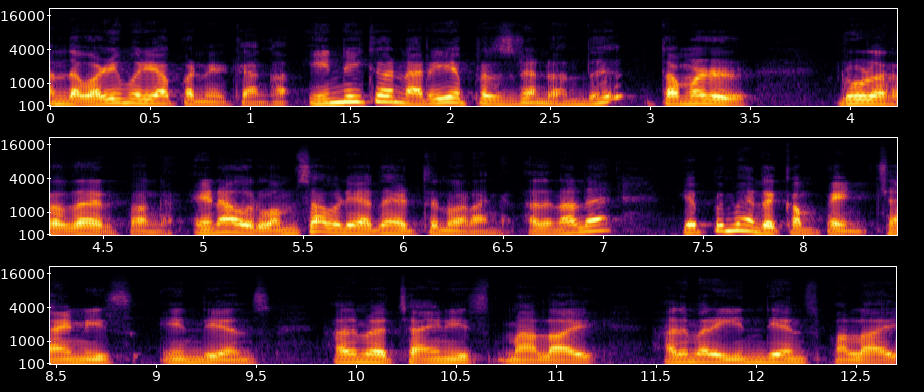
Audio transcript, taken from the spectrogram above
அந்த வழிமுறையாக பண்ணியிருக்காங்க. இன்றைக்கும் நிறைய பிரசிடெண்ட் வந்து தமிழ் ரூலராக தான் இருப்பாங்க. ஏன்னா ஒரு வம்சாவளியாக தான் எடுத்துன்னு வராங்க. அதனால் எப்பவுமே அந்த கம்பைன் சைனீஸ் இந்தியன்ஸ் அதுமாதிரி சைனீஸ் மலாய் அது மாதிரி இந்தியன்ஸ் மலாய்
